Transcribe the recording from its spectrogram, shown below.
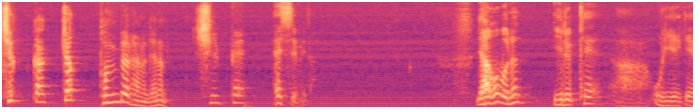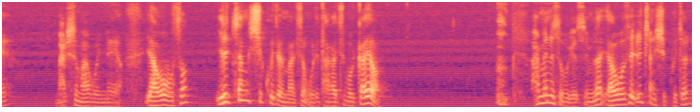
즉각적 분별하는 데는 실패했습니다. 야고보는 이렇게 아, 우리에게 말씀하고 있네요. 야고보서 1장 19절 말씀 우리 다 같이 볼까요? 화면에서 보겠습니다. 야고보서 1장 19절.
